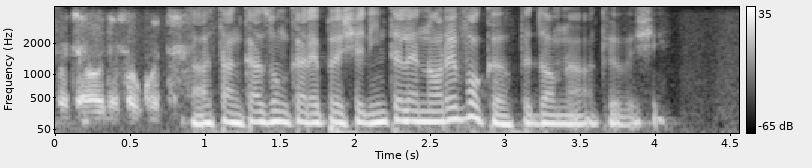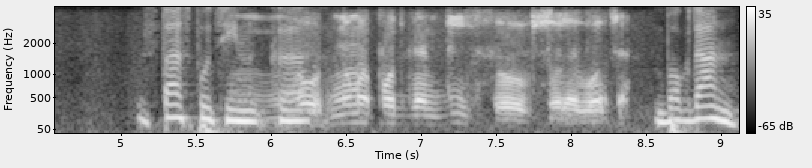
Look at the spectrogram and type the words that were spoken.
tot ce au de făcut. Asta în cazul în care președintele nu o revocă pe doamna Chioveși. Stați puțin că... Nu, nu mă pot gândi să, să le voce. Bogdan,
